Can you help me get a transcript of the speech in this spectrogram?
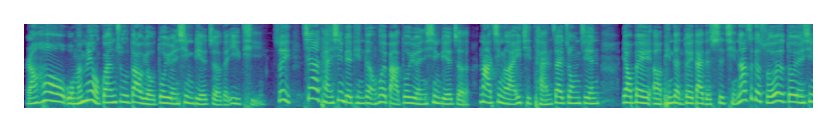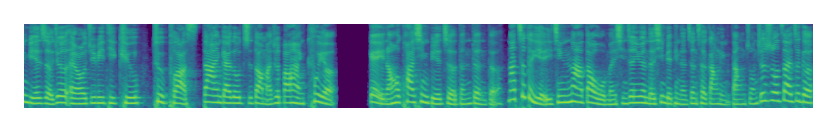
然后我们没有关注到有多元性别者的议题，所以现在谈性别平等会把多元性别者纳进来一起谈，在中间要被呃平等对待的事情。那这个所谓的多元性别者就是 LGBTQ two plus，大家应该都知道嘛，就包含 queer、gay，然后跨性别者等等的。那这个也已经纳到我们行政院的性别平等政策纲领当中，就是说在这个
